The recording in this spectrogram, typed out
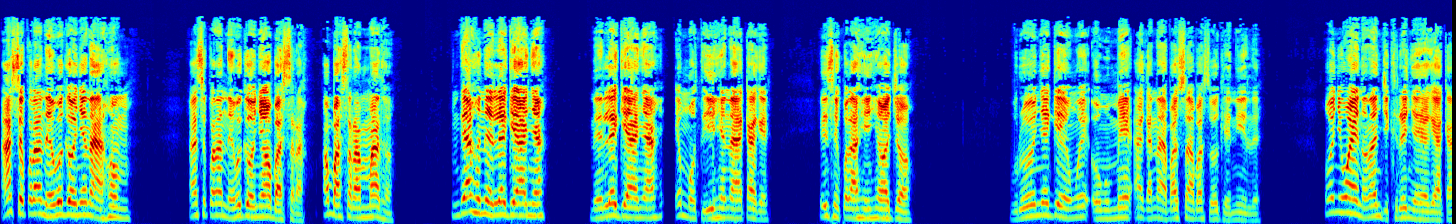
a sịkwala na enweghị onye na-ahụ m. A sịkwala na enweghị onye ọ gbasara. Ọ gbasara mmadụ. Ndị ahụ na-ele gị anya na-ele gị anya ịmụta ihe n'aka gị. Ezikwala ha ihe ọjọọ. Bụrụ onye ga-enwe omume a ga na-agbasa agbasa oge niile. Onye nwaanyị nọ na njikere inyere gị aka.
